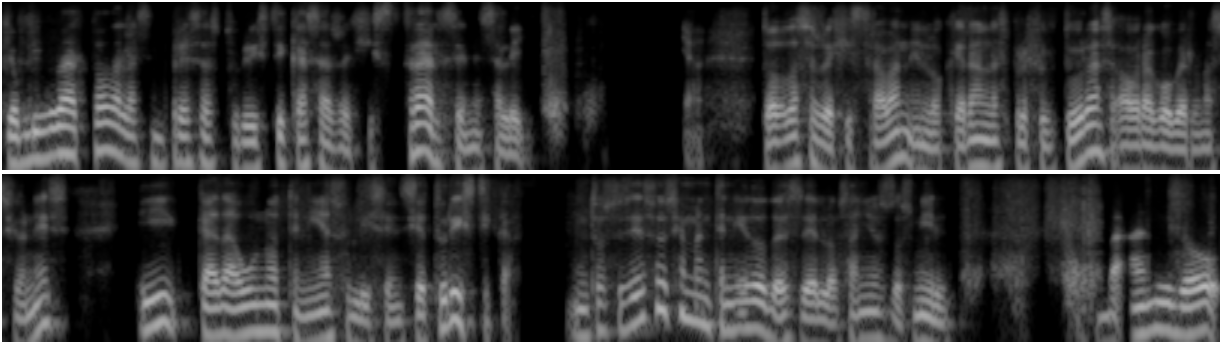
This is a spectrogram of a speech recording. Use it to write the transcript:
que obligó a todas las empresas turísticas a registrarse en esa ley. ¿ya? Todas se registraban en lo que eran las prefecturas, ahora gobernaciones, y cada uno tenía su licencia turística. Entonces, eso se ha mantenido desde los años 2000. Han ido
